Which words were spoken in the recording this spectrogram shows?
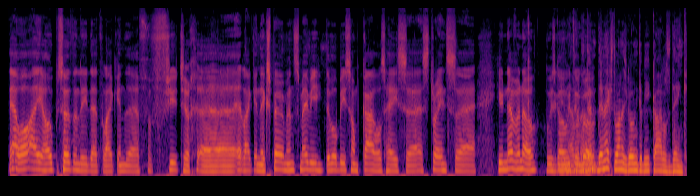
Yeah, well, I hope certainly that, like in the f- future, uh, like in experiments, maybe there will be some Karel's Haze uh, strains. Uh, you never know who's going to know. grow. The, the next one is going to be Karel's Denk.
